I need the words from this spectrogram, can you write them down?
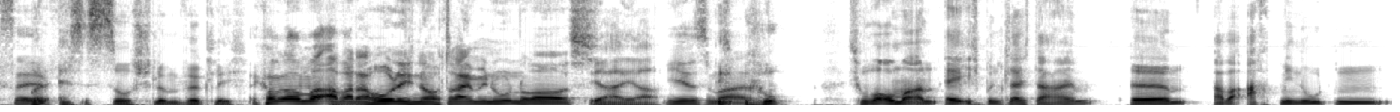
Safe. Und es ist so schlimm, wirklich. Da kommt auch mal, aber da hole ich noch drei Minuten raus. Ja, ja. Jedes Mal. Ich, ich, ich rufe auch mal an, ey, ich bin gleich daheim, ähm, aber acht Minuten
